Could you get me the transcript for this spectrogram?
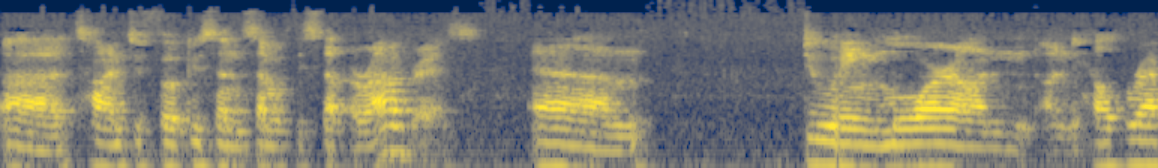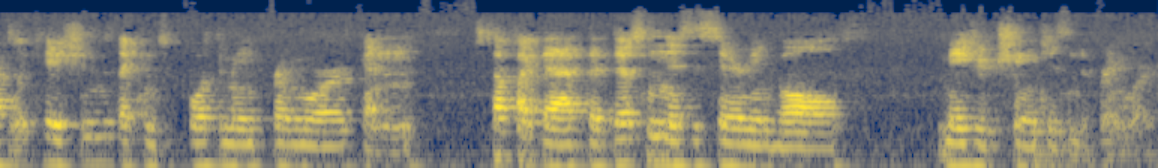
uh, time to focus on some of the stuff around Rails. Um, doing more on, on helper applications that can support the main framework and stuff like that that doesn't necessarily involve major changes in the framework.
